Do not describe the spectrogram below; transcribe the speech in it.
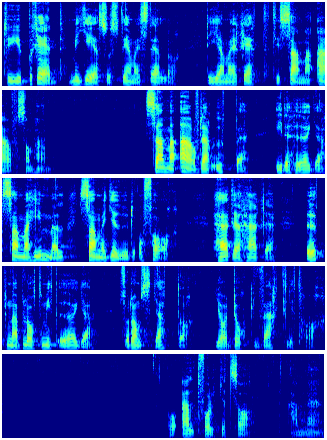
Ty i bredd med Jesus det mig ställer, det ger mig rätt till samma arv som han. Samma arv där uppe i det höga, samma himmel, samma Gud och far. Herre, Herre, öppna blott mitt öga för de skatter jag dock verkligt har. Och allt folket sa Amen.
